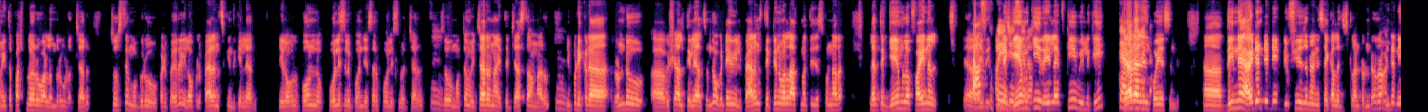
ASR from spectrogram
మిగతా ఫస్ట్ ఫ్లోర్ వాళ్ళందరూ కూడా వచ్చారు. చూస్తే ముగ్గురు పడిపోయారు. ఈ లోపల పేరెంట్స్ కిందకి వెళ్ళారు. ఈ లోపల ఫోన్లు పోలీసులకు ఫోన్ చేశారు. పోలీసులు వచ్చారు. ఉమ్, సో మొత్తం విచారణ అయితే చేస్తా ఉన్నారు. ఉమ్, ఇప్పుడు ఇక్కడ రెండు విషయాలు తెలియాల్సింది. ఒకటి వీళ్ళు పేరెంట్స్ తిట్టిన వల్ల ఆత్మహత్య చేసుకున్నారా? లేకపోతే గేమ్లో ఫైనల్ ఇది అంటే గేమ్? కి రియల్ లైఫ్కి వీళ్ళకి తేడా అనేది. పోయేసింది. దీన్నే ఐడెంటిటీ డిఫ్యూజన్ అని సైకాలజిస్టులు అంటుంటారు. అంటే నీ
